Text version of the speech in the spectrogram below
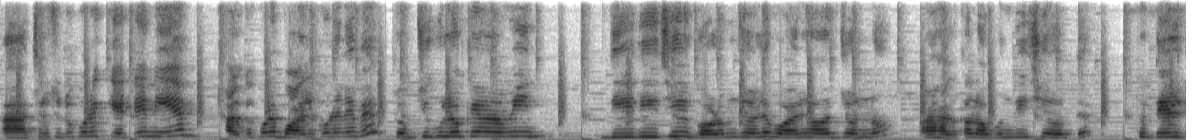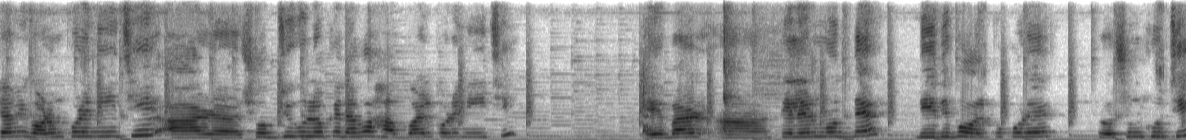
আহ, ছোট ছোট করে কেটে নিয়ে হালকা করে বয়েল করে নেবে সবজিগুলোকে আমি দিয়ে দিয়েছি গরম জলে বয়েল হওয়ার জন্য আর হালকা লবণ দিয়েছি ওতে তো তেলটা আমি গরম করে নিয়েছি আর সবজিগুলোকে দেখো হাফ বয়েল করে নিয়েছি। এবার তেলের মধ্যে দিয়ে দিব অল্প করে রসুন কুচি।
